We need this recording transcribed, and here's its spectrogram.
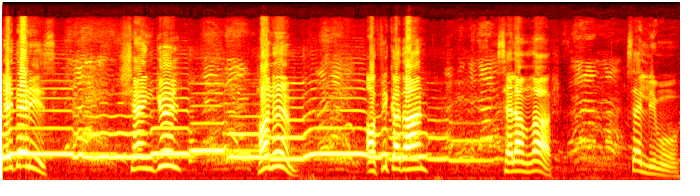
ederiz. Şengül Hanım Afrika'dan selamlar. Sellimu.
